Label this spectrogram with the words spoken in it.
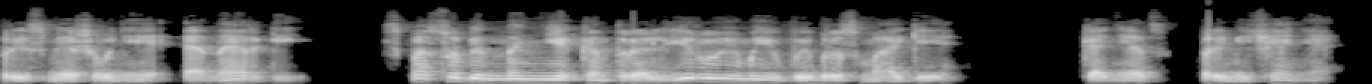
При смешивании энергий способен на неконтролируемый выброс магии. Конец примечания.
